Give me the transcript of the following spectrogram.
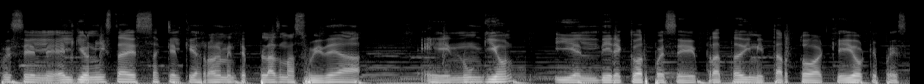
Pues el, guionista es aquel que realmente plasma su idea en un guion y el director pues se trata de imitar todo aquello que pues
